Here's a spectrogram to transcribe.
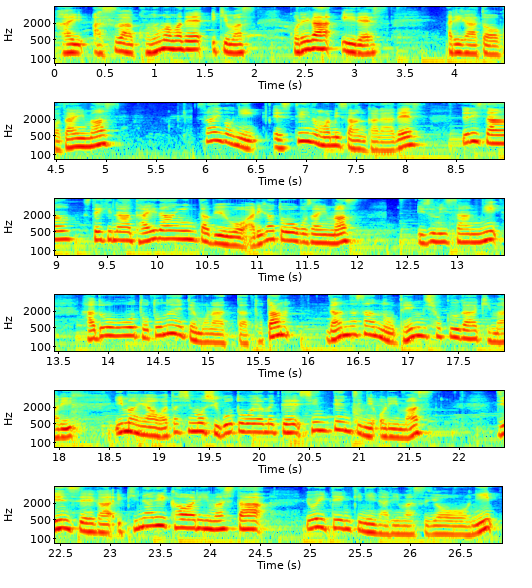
はい明日はこのままでいきます。これがいいです。ありがとうございます。最後に ST のまみさんからです。ジュリさん素敵な対談インタビューをありがとうございます。泉さんに波動を整えてもらった途端旦那さんの転職が決まり今や私も仕事を辞めて新天地におります。人生がいきなり変わりました。良い天気になりますように。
